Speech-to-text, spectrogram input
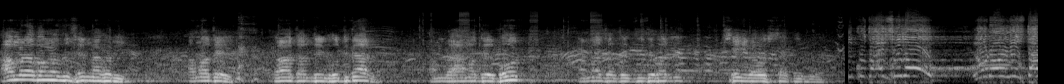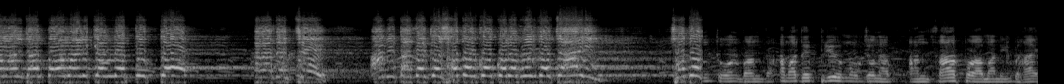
আমরা বাংলাদেশের নাগরিক। আমাদের গণতান্ত্রিক অধিকার, আমরা আমাদের ভোট, আমরা যাতে দিতে পারি, সেই ব্যবস্থা করব। কোথায় ছিল? নেতৃত্বে আমি তাদেরকে সতর্ক করে বলতে চাই। তোমার বান্দা আমাদের প্রিয় মুখ জনাব আনসার প্রামাণিক ভাই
